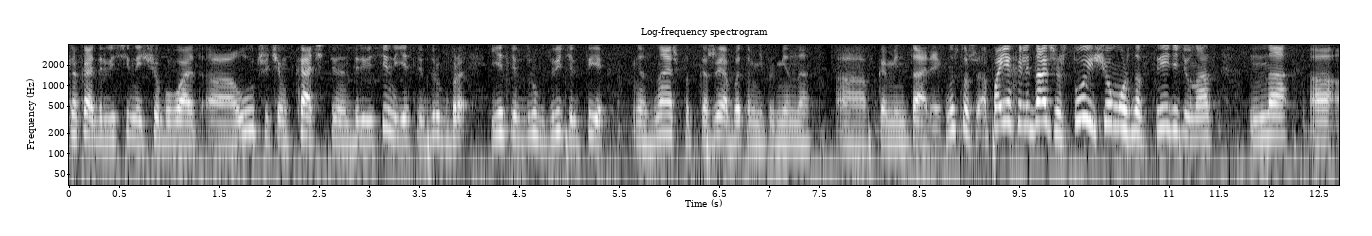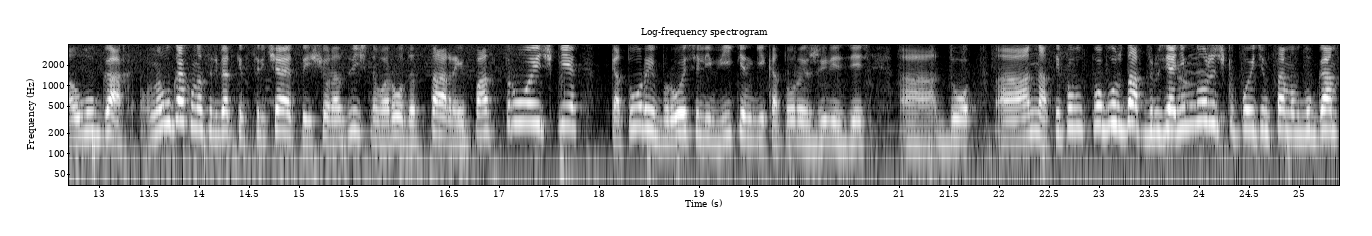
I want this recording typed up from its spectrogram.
какая древесина еще бывает а, лучше, чем качественная древесина. Если вдруг, если вдруг зритель, ты знаешь, подскажи об этом непременно а, в комментариях. Ну что ж, поехали дальше. Что еще можно встретить у нас на а, лугах? На лугах у нас, ребятки, встречаются встречаются еще различного рода старые построечки, которые бросили викинги, которые жили здесь а, до а, нас. И поблуждав, друзья, немножечко по этим самым лугам,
